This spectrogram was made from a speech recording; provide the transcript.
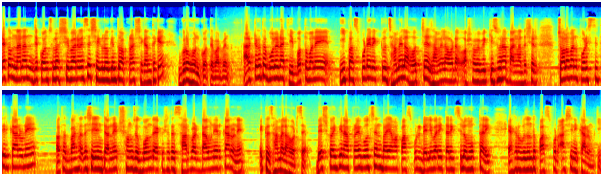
এরকম নানান যে কনসুলার সেবা রয়েছে, সেগুলো কিন্তু আপনারা সেখান থেকে গ্রহণ করতে পারবেন। আরেকটা কথা বলে রাখি, বর্তমানে ই পাসপোর্টের একটু ঝামেলা হচ্ছে। ঝামেলা হওয়াটা অস্বাভাবিক কিছু না। বাংলাদেশের চলমান পরিস্থিতির কারণে, অর্থাৎ বাংলাদেশের ইন্টারনেট সংযোগ বন্ধ, একই সাথে সার্ভার ডাউনের কারণে একটু ঝামেলা হচ্ছে। বেশ কয়েকদিন আপনারাই বলছেন, ভাই, আমার পাসপোর্টের ডেলিভারি তারিখ ছিল মুখ তারিখ। এখনও পর্যন্ত পাসপোর্ট আসেনি, কারণ কি?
